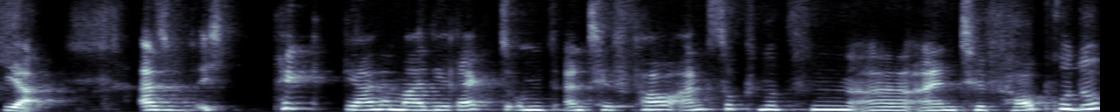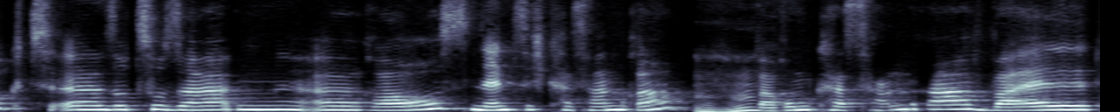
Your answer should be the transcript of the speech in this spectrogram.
Ja, also ich pick gerne mal direkt, um an TV anzuknüpfen, äh, ein TV-Produkt äh, sozusagen äh, raus, nennt sich Cassandra. Mhm. Warum Cassandra? Weil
